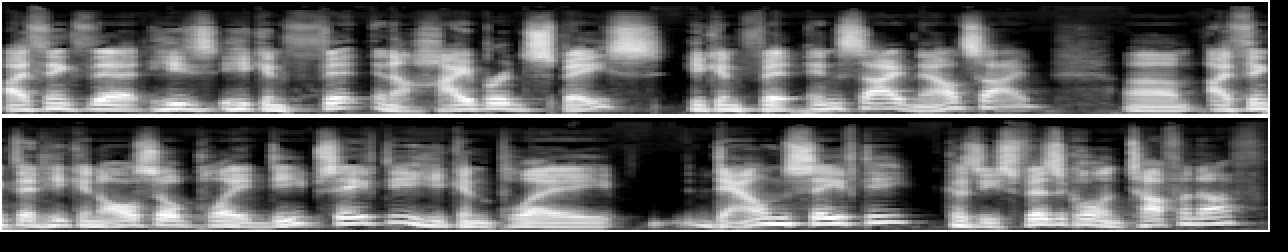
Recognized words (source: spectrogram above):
I think that he's he can fit in a hybrid space. He can fit inside and outside. Um, I think that he can also play deep safety. He can play down safety because he's physical and tough enough.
